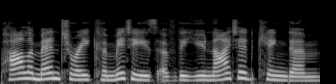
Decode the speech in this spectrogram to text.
Parliamentary committees of the United Kingdom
